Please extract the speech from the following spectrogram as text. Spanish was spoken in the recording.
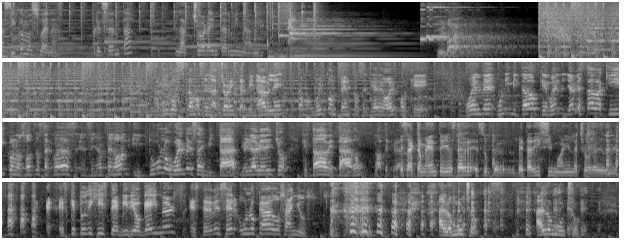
Así como suena, presenta La Chora Interminable. Amigos, estamos en la chora interminable. Estamos muy contentos el día de hoy porque vuelve un invitado que, bueno, ya había estado aquí con nosotros, ¿te acuerdas, el señor Pelón? Y tú lo vuelves a invitar. Yo ya había dicho que estaba vetado. No te creas. Exactamente, yo estar súper vetadísimo ahí en la chora de hoy. Eh, Es que tú dijiste, videogamers este, deben ser uno cada dos años. A lo mucho. A lo mucho.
